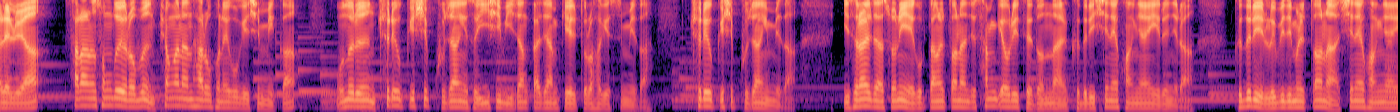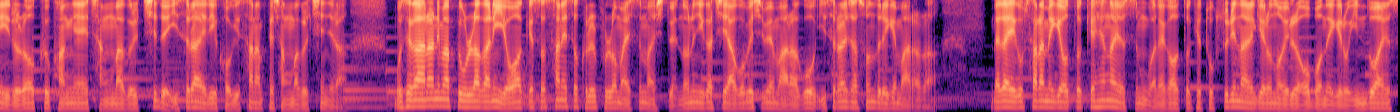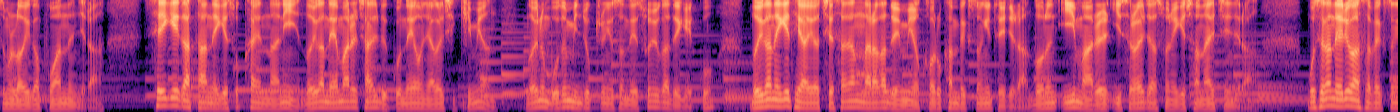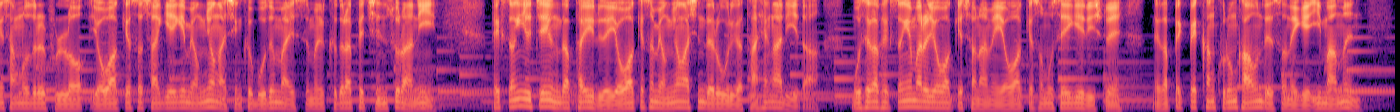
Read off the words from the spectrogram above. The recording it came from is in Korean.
할렐루야. 사랑하는 성도 여러분, 평안한 하루 보내고 계십니까? 오늘은 출애굽기 19장에서 22장까지 함께 읽도록 하겠습니다. 출애굽기 19장입니다. 이스라엘 자손이 애굽 땅을 떠난 지 3개월이 되던 날 그들이 신의 광야에 이르니라. 그들이 르비딤을 떠나 신의 광야에 이르러 그 광야의 장막을 치되 이스라엘이 거기 산 앞에 장막을 치니라. 모세가 하나님 앞에 올라가니 여호와께서 산에서 그를 불러 말씀하시되 너는 이같이 야곱의 집에 말하고 이스라엘 자손들에게 말하라. 내가 애굽 사람에게 어떻게 행하였음과 내가 어떻게 독수리 날개로 너희를 업어 내게로 인도하였음을 너희가 보았느니라. 세계가 다 내게 속하였나니 너희가 내 말을 잘 듣고 내 언약을 지키면 너희는 모든 민족 중에서 내 소유가 되겠고 너희가 내게 대하여 제사장 나라가 되며 거룩한 백성이 되리라. 너는 이 말을 이스라엘 자손에게 전할지니라. 모세가 내려와서 백성의 장로들을 불러 여호와께서 자기에게 명령하신 그 모든 말씀을 그들 앞에 진술하니 백성이 일제히 응답하여 이르되 여호와께서 명령하신 대로 우리가 다 행하리이다. 모세가 백성의 말을 여호와께 전하며 여호와께서 모세에게 이르시되 내가 빽빽한 구름 가운데서 내게 임함은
